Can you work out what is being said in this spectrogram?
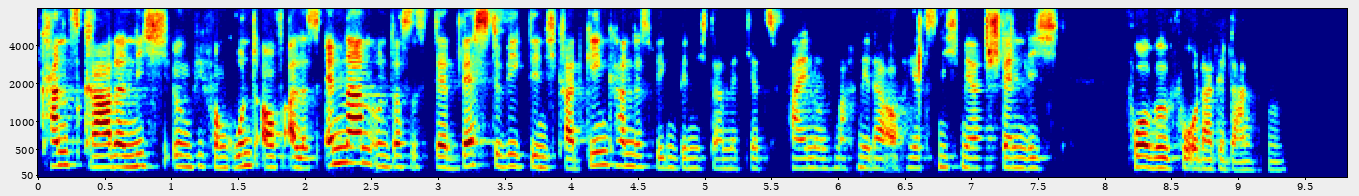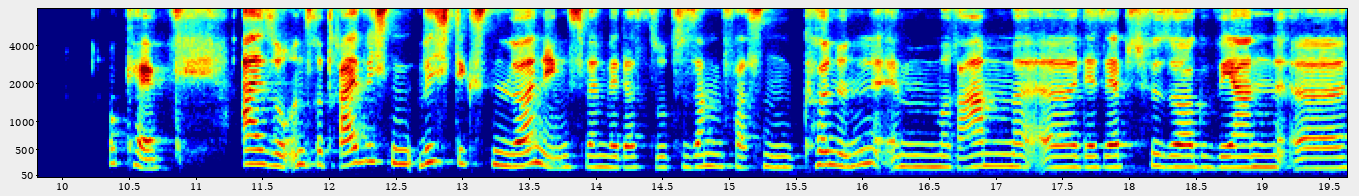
kann es gerade nicht irgendwie von Grund auf alles ändern und das ist der beste Weg, den ich gerade gehen kann. Deswegen bin ich damit jetzt fein und mache mir da auch jetzt nicht mehr ständig Vorwürfe oder Gedanken. Okay, also unsere drei wichtigsten Learnings, wenn wir das so zusammenfassen können, im Rahmen äh, der Selbstfürsorge wären äh,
